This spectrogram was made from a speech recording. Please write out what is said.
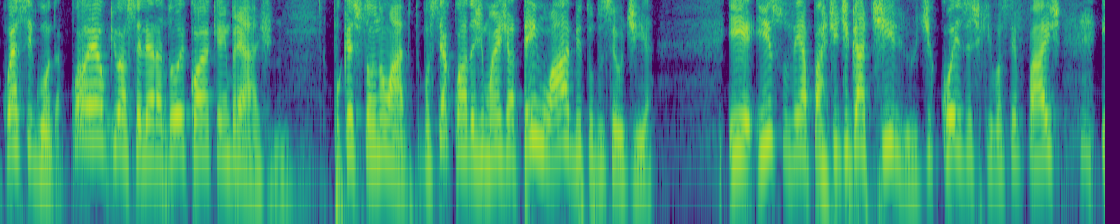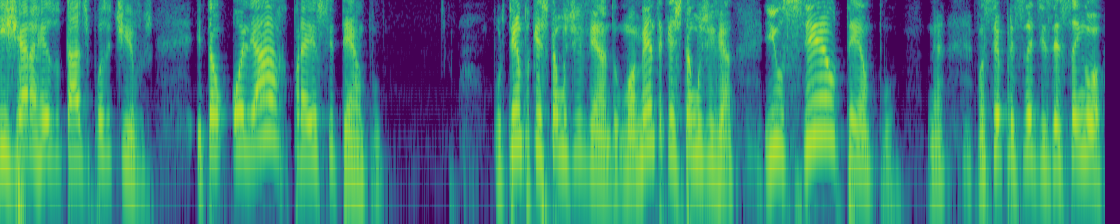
Qual é a segunda? Qual é o que o acelerador e qual é que a embreagem? Hum porque se tornou um hábito. Você acorda de manhã já tem um hábito do seu dia. E isso vem a partir de gatilhos, de coisas que você faz e gera resultados positivos. Então, olhar para esse tempo, o tempo que estamos vivendo, o momento que estamos vivendo, e o seu tempo, né? Você precisa dizer, Senhor,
